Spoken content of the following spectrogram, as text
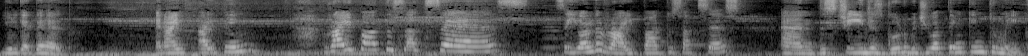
You'll get the help. And I I think right path to success. So you're on the right path to success. And this change is good which you are thinking to make.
